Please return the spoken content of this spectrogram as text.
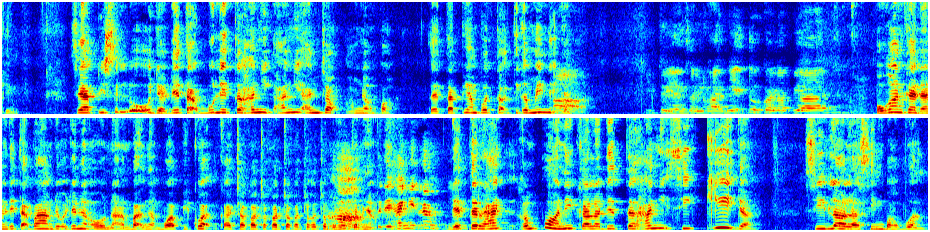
Okay. Saya api slow je. Dia tak boleh terhangit. Hangit hancur. Hang punya apa. Tapi yang tak 3 minit je. Ha. Itu yang selalu hanyut tu kalau biar. Orang kadang dia tak faham dia buat macam mana. Oh nak lambat ingat buat api kuat. Kacau kacau kacau kacau kacau Ha, pecah minyak. tadi hangit lah. Dia terhangit. Rempah ni kalau dia terhangit sikit je. Silalah simbah buang.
